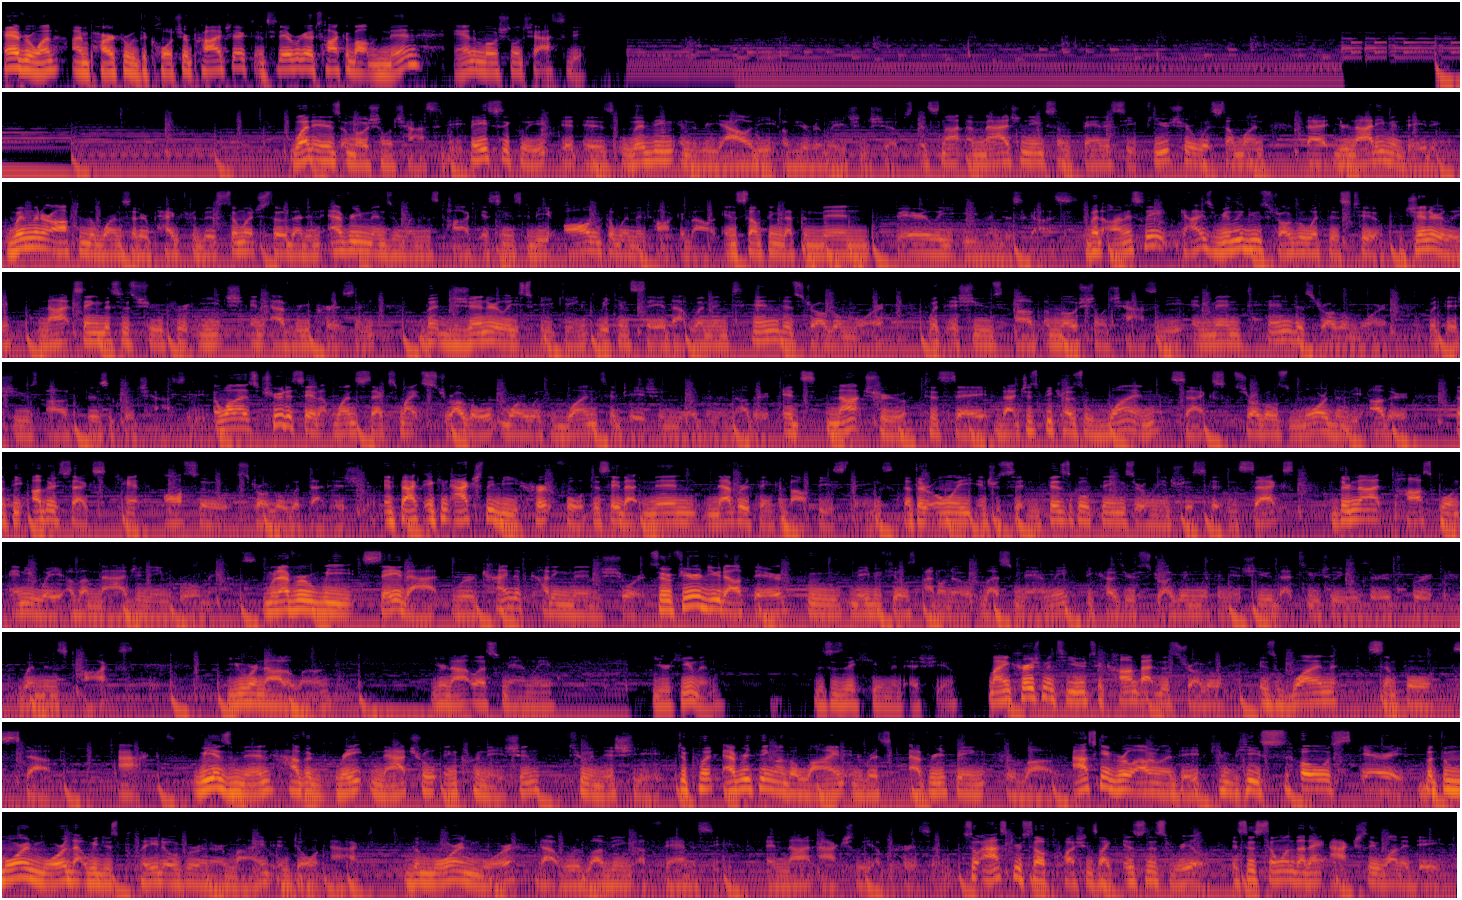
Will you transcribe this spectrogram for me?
Hey everyone, I'm Parker with The Culture Project, and today we're going to talk about men and emotional chastity. What is emotional chastity? Basically, it is living in the reality of your relationships. It's not imagining some fantasy future with someone that you're not even dating. Women are often the ones that are pegged for this, so much so that in every men's and women's talk, it seems to be all that the women talk about and something that the men barely even discuss. But honestly, guys really do struggle with this too. Generally, not saying this is true for each and every person, but generally speaking, we can say that women tend to struggle more with issues of emotional chastity and men tend to struggle more with issues of physical chastity. And while that's true to say that one sex might struggle more with one temptation more than another, it's not true to say that just because one sex struggles more than the other, that the other sex can't also struggle with that issue. In fact, it can actually be hurtful to say that men never think about these things, that they're only interested in physical things, they're only interested in sex, that they're not possible in any way of imagining romance. Whenever we say that, we're kind of cutting men short. So if you're a dude out there who maybe feels, I don't know, less manly because you're struggling with an issue that's usually reserved for women's talks, you are not alone. You're not less manly. You're human. This is a human issue. My encouragement to you to combat this struggle is one simple step act. We as men have a great natural inclination to initiate, to put everything on the line and risk everything for love. Asking a girl out on a date can be so scary, but the more and more that we just play it over in our mind and don't act, the more and more that we're loving a fantasy and not actually a person. So ask yourself questions like, is this real? Is this someone that I actually want to date?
